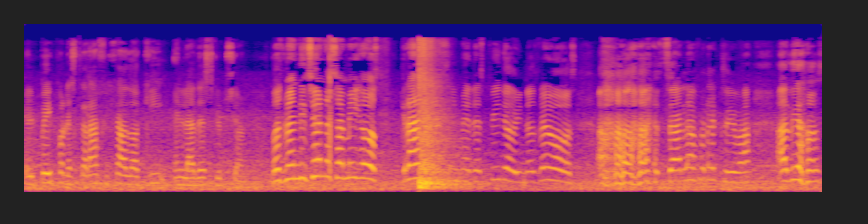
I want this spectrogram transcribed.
El PayPal estará fijado aquí en la descripción. Pues bendiciones amigos. Gracias y me despido y nos vemos. Hasta la próxima. Adiós.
